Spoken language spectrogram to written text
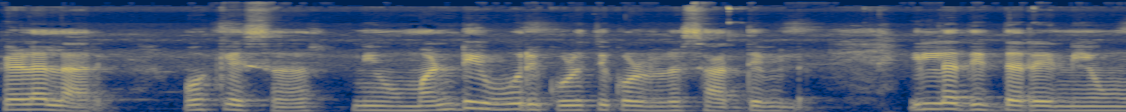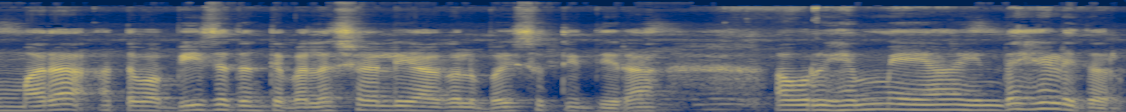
ಹೇಳಲಾರೆ. ಓಕೆ ಸರ್, ನೀವು ಮಂಡಿ ಊರಿ ಕುಳಿತುಕೊಳ್ಳಲು ಸಾಧ್ಯವಿಲ್ಲ. ಇಲ್ಲದಿದ್ದರೆ ನೀವು ಮರ ಅಥವಾ ಬೀಜದಂತೆ ಬಲಶಾಲಿಯಾಗಲು ಬಯಸುತ್ತಿದ್ದೀರಾ? ಅವರು ಹೆಮ್ಮೆಯಿಂದ ಹೇಳಿದರು.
